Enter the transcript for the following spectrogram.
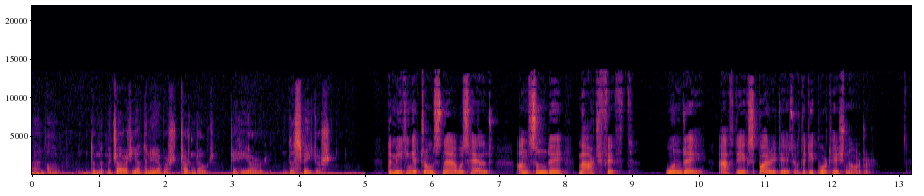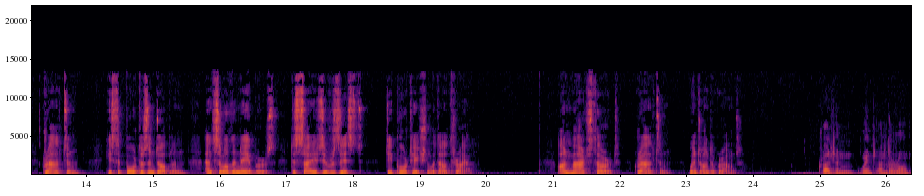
and uh, the majority of the neighbours turned out to hear the speakers. The meeting at Drumsna was held on Sunday, March 5th, one day after the expiry date of the deportation order. Gralton, his supporters in Dublin, and some of the neighbours decided to resist deportation without trial. On March 3rd, Gralton went underground. Gralton went on the run,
